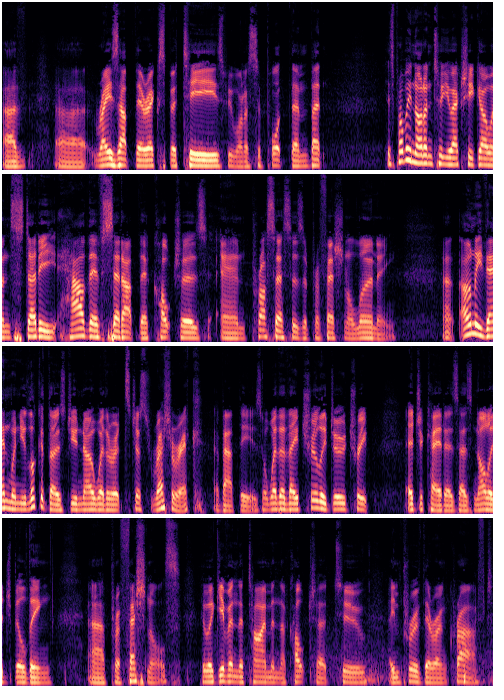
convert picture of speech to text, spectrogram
uh, uh, raise up their expertise. We want to support them. But it's probably not until you actually go and study how they've set up their cultures and processes of professional learning uh, only then, when you look at those, do you know whether it's just rhetoric about these or whether they truly do treat educators as knowledge building uh, professionals who are given the time and the culture to improve their own craft.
